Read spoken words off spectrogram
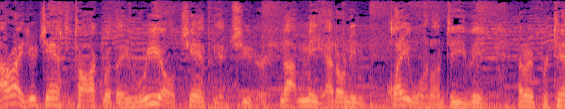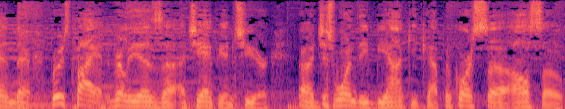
All right, your chance to talk with a real champion shooter. Not me. I don't even play one on TV. I don't even pretend there. Bruce Piatt really is a, a champion shooter. Uh, just won the Bianchi Cup. Of course, uh, also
